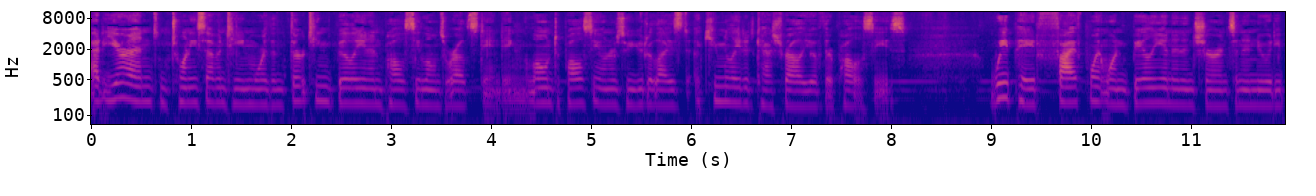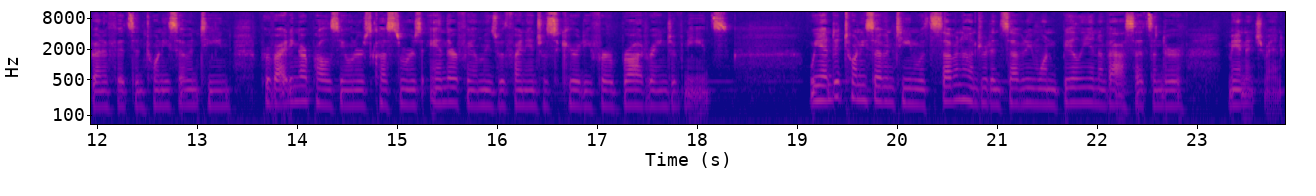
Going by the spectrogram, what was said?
At year end in 2017, more than 13 billion in policy loans were outstanding, loaned to policy owners who utilized accumulated cash value of their policies. We paid 5.1 billion in insurance and annuity benefits in 2017, providing our policy owners, customers, and their families with financial security for a broad range of needs. We ended 2017 with 771 billion of assets under management,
